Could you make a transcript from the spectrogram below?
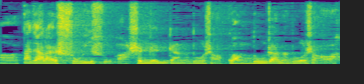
啊，大家来数一数啊，深圳占了多少？广东占了多少啊？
